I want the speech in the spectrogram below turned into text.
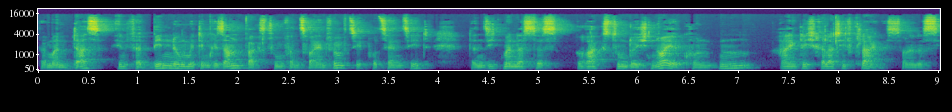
wenn man das in Verbindung mit dem Gesamtwachstum von 52 Prozent sieht, dann sieht man, dass das Wachstum durch neue Kunden eigentlich relativ klein ist, sondern dass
